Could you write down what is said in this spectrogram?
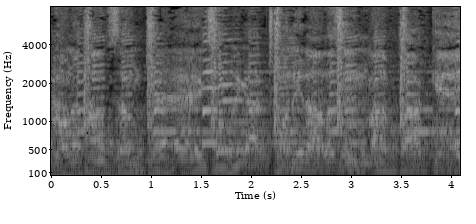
gonna pop some tags. Only got twenty dollars in my pocket.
